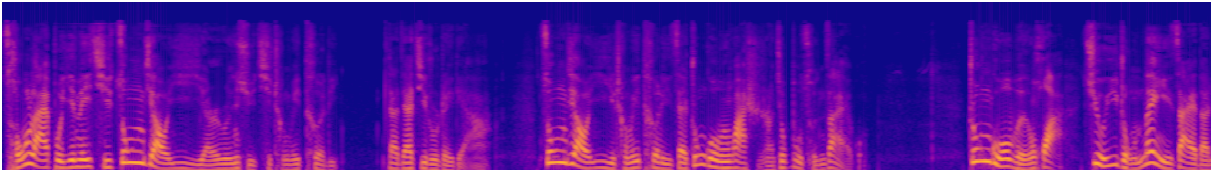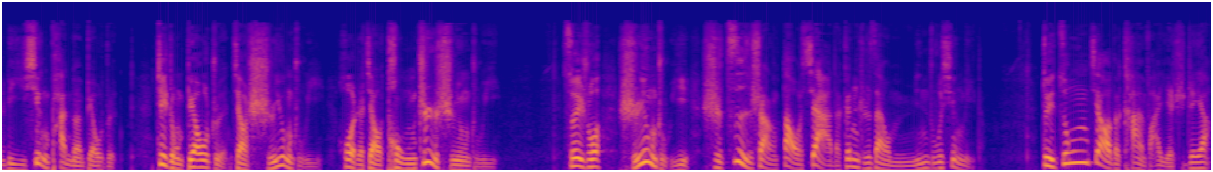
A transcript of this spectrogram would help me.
从来不因为其宗教意义而允许其成为特例。大家记住这一点啊！宗教意义成为特例，在中国文化史上就不存在过。中国文化具有一种内在的理性判断标准，这种标准叫实用主义，或者叫统治实用主义。所以说，实用主义是自上到下的根植在我们民族性里的。对宗教的看法也是这样，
